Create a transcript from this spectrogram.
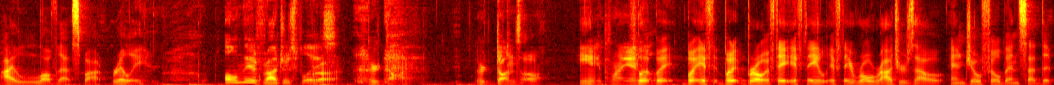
I love that spot. Really, Only if Rodgers plays. Bruh, they're done. They're done. donezo. He ain't playing. but but but if but bro, if they if they if they roll Rodgers out and Joe Philbin said that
